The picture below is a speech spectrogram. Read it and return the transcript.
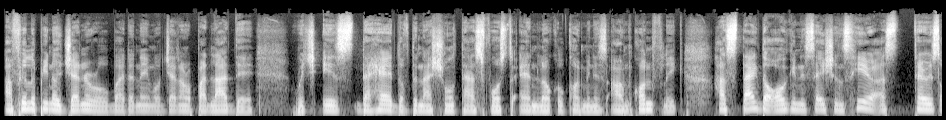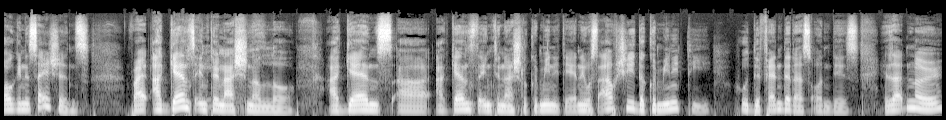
A Filipino general by the name of General Parlade, which is the head of the National Task Force to End Local Communist Armed Conflict, has tagged the organizations here as terrorist organizations, right? Against international law, against uh, against the international community, and it was actually the community who defended us on this. Is that no,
